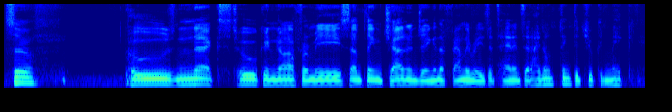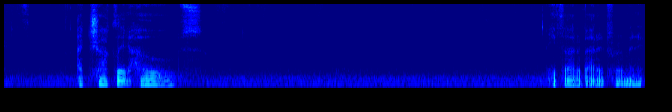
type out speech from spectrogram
So, who's next? Who can offer me something challenging? And the family raised its hand and said, I don't think that you can make a chocolate hose. He thought about it for a minute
